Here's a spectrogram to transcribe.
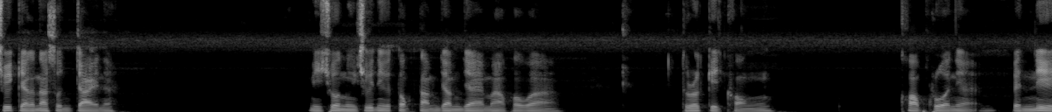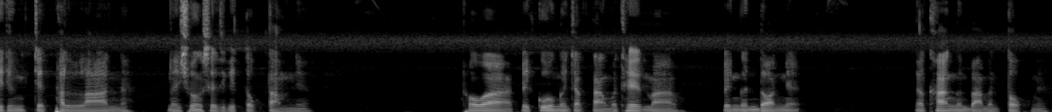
ชีวิตแกก็น่าสนใจนะมีช่วงหนึ่งชีวิตนี่ตกต่ำย่ำแย่มากเพราะว่าธุรกิจของครอบครัวเนี่ยเป็นหนี้ถึงเจ็ดพันล้านนะในช่วงเศรษฐกิจตกต่ำเนี่ย ราะว่าไปกู้เงินจากต่างประเทศมาเป็นเงินดอนเนี่ยแล้วค่างเงินบาทมันตกเนี่ย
